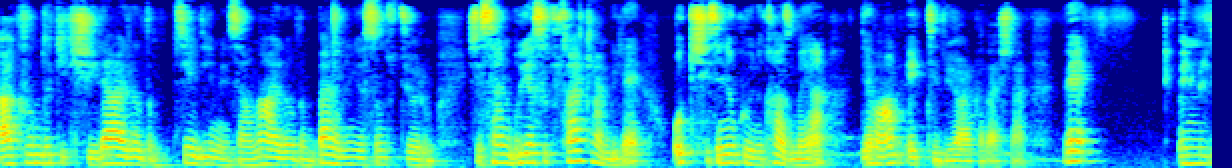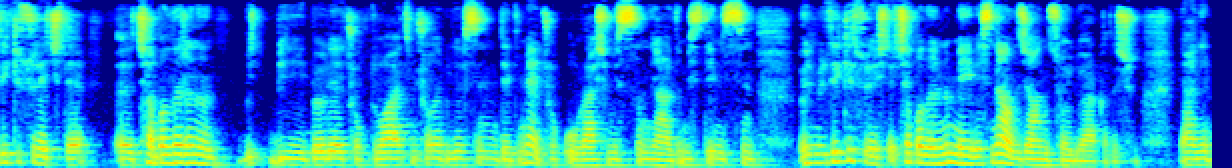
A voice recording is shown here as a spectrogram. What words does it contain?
aklımdaki kişiyle ayrıldım. Sevdiğim insanla ayrıldım. Ben onun yasını tutuyorum. İşte sen bu yası tutarken bile o kişi senin kuyunu kazmaya devam etti diyor arkadaşlar. Ve önümüzdeki süreçte çabalarının bir, bir böyle çok dua etmiş olabilirsin dedim ya çok uğraşmışsın, yardım istemişsin. Önümüzdeki süreçte çabalarının meyvesini alacağını söylüyor arkadaşım. Yani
